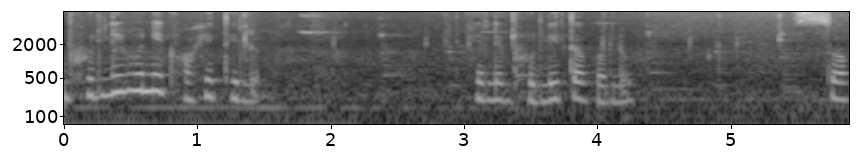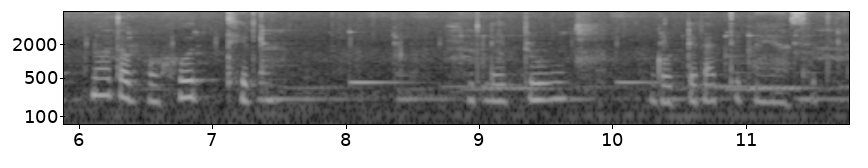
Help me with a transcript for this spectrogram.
ଭୁଲିବୁନି କହିଥିଲୁ ହେଲେ ଭୁଲି ତ ଗଲୁ। ସ୍ୱପ୍ନ ତ ବହୁତ ଥିଲା ହେଲେ ତୁ ଗୋଟେ ରାତି ପାଇଁ ଆସିଥିଲୁ।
